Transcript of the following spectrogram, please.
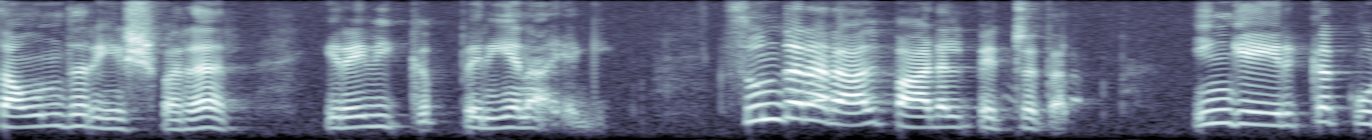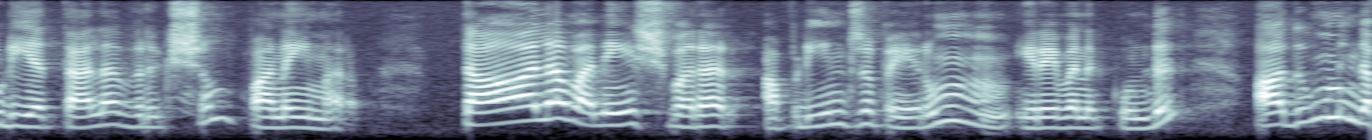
சௌந்தரேஸ்வரர் இறைவிக்கு பெரிய நாயகி. சுந்தரரால் பாடல் பெற்ற தலம். இங்கே இருக்கக்கூடிய தல விருட்சம் பனைமரம். தாளவனேஸ்வரர் அப்படின்ற பெயரும் இறைவனுக்கு உண்டு. அதுவும் இந்த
